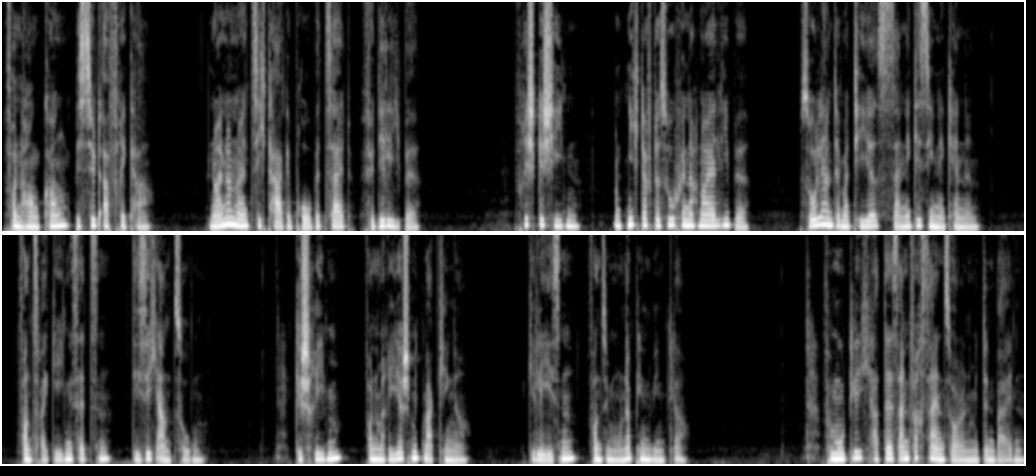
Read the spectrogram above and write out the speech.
Von Hongkong bis Südafrika. 99 Tage Probezeit für die Liebe. Frisch geschieden und nicht auf der Suche nach neuer Liebe. So lernte Matthias seine Gesine kennen. Von zwei Gegensätzen, die sich anzogen. Geschrieben von Maria Schmidt-Mackinger. Gelesen von Simona Pinwinkler. Vermutlich hatte es einfach sein sollen mit den beiden.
